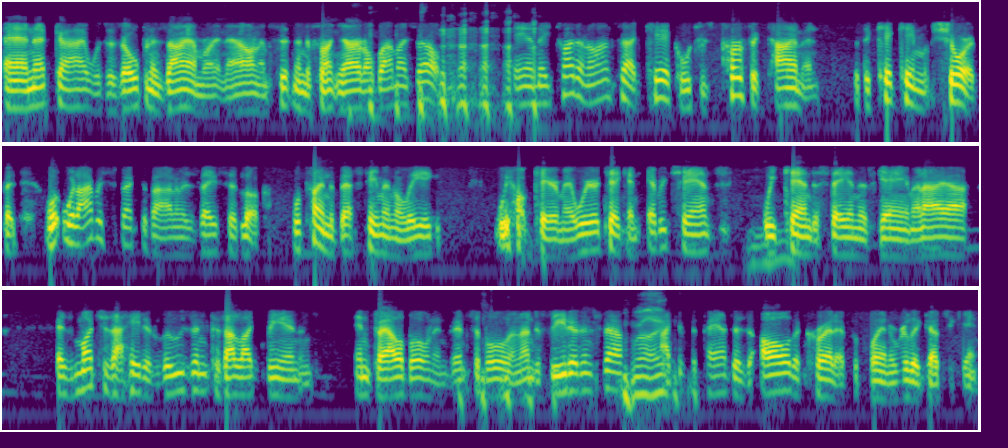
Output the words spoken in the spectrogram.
and that guy was as open as I am right now, and I'm sitting in the front yard all by myself. and they tried an onside kick, which was perfect timing, but the kick came up short. But what, what I respect about them is they said, look, we're playing the best team in the league. We don't care, man. We're taking every chance we can to stay in this game. And I, uh, as much as I hated losing, because I like being infallible and invincible and undefeated and stuff, Right. I give the Panthers all the credit for playing a really gutsy game.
